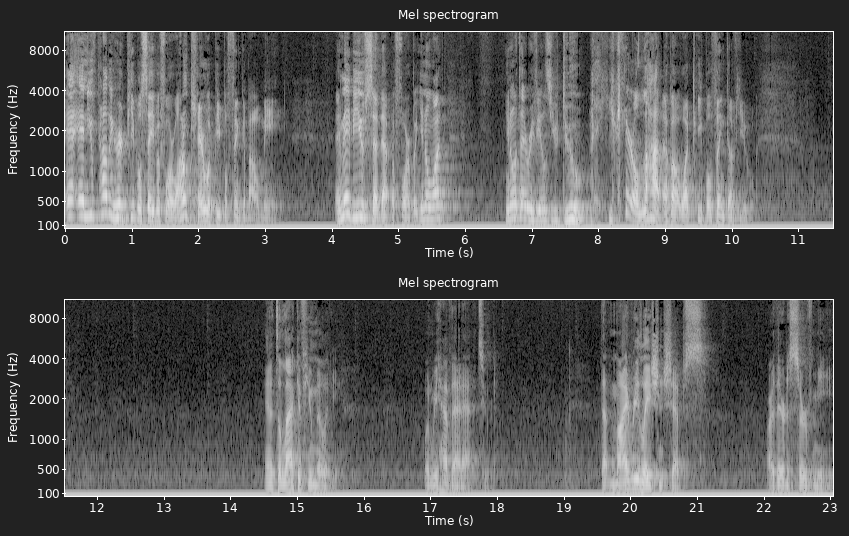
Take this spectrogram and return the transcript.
And, and you've probably heard people say before, well, I don't care what people think about me. And maybe you've said that before, but you know what? You know what that reveals? You do. You care a lot about what people think of you. And it's a lack of humility when we have that attitude that my relationships are there to serve me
